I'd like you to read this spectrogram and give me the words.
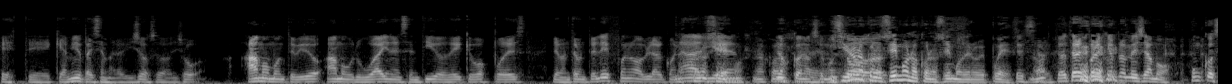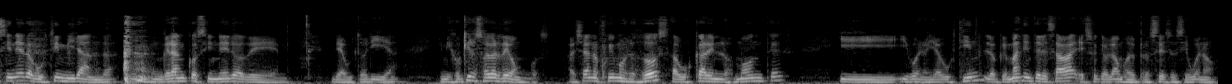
este, que a mí me parece maravilloso. Yo amo Montevideo, amo Uruguay en el sentido de que vos podés levantar un teléfono, hablar con alguien, nos conocemos. y si no nos conocemos, nos conocemos de nuevo después. Exacto. Otra vez, por ejemplo, me llamó un cocinero, Agustín Miranda, un, gran cocinero de, de autoría, y me dijo, quiero saber de hongos. Allá nos fuimos los dos a buscar en los montes y, y, bueno, y Agustín lo que más le interesaba, eso que hablamos del proceso, decir, bueno,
